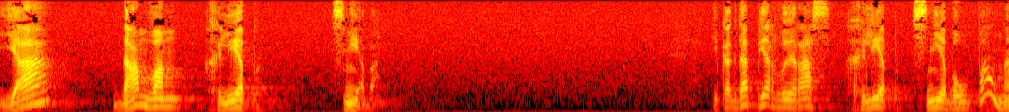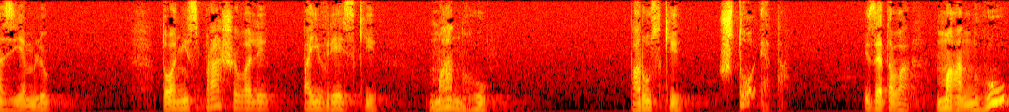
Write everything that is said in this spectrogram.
я дам вам хлеб с неба. И когда первый раз хлеб с неба упал на землю, то они спрашивали по-еврейски «мангу». По-русски «что это?» Из этого «мангу»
